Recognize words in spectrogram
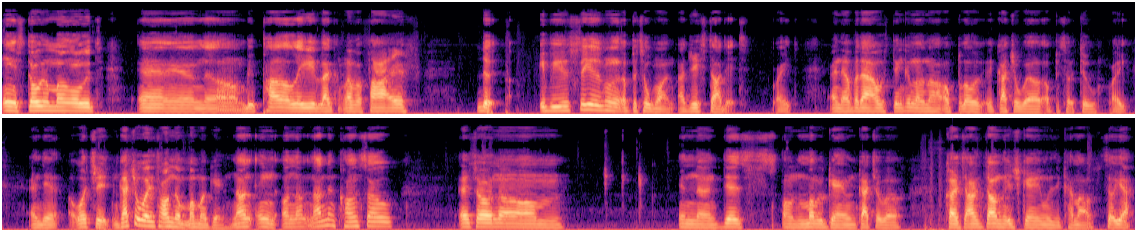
in story mode and um, be probably like level five. Look, if you see it on episode one, I just started, right? And after that, I was thinking of not upload a Gacha World episode two, right? And then watch it. Gacha World is on the mama game, not in on not in console. It's on um in uh, this on mobile game Gacha World, cause I don't know each game when it come out. So yeah,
